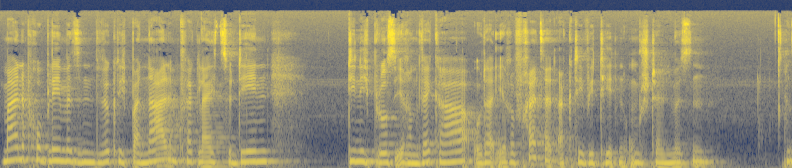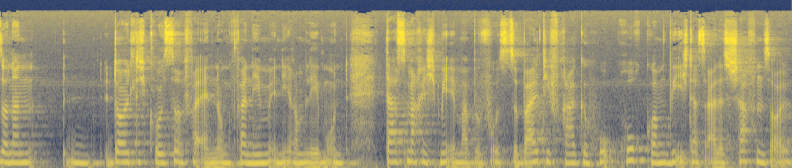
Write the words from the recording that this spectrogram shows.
Meine Probleme sind wirklich banal im Vergleich zu denen, die nicht bloß ihren Wecker oder ihre Freizeitaktivitäten umstellen müssen, sondern deutlich größere Veränderungen vernehmen in ihrem Leben. Und das mache ich mir immer bewusst. Sobald die Frage hochkommt, wie ich das alles schaffen soll,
